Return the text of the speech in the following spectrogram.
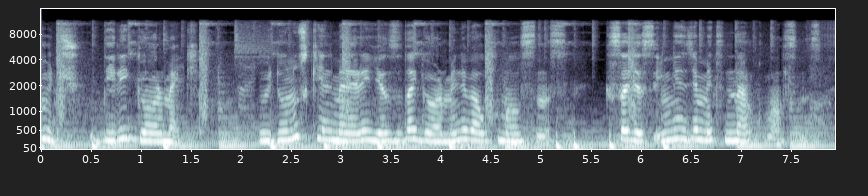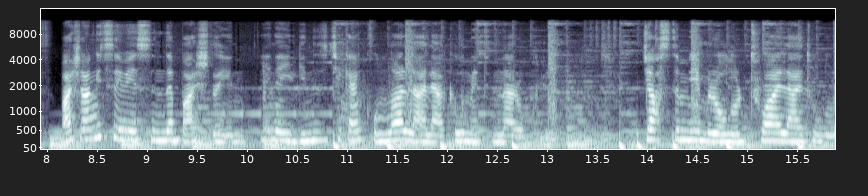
3. Dili görmek. Duyduğunuz kelimeleri yazıda görmeli ve okumalısınız. Kısacası İngilizce metinler okumalısınız. Başlangıç seviyesinde başlayın. Yine ilginizi çeken konularla alakalı metinler okuyun. Justin Bieber olur, Twilight olur,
